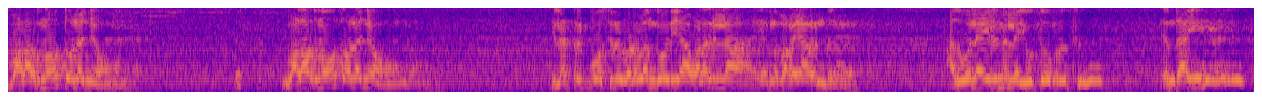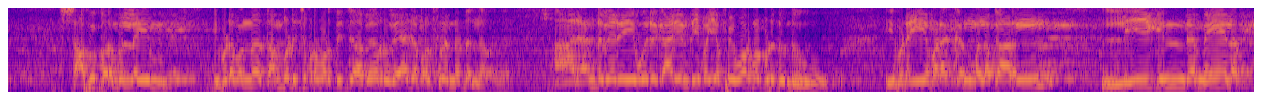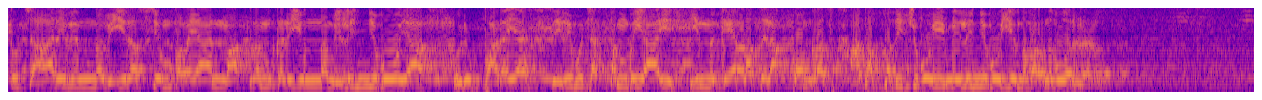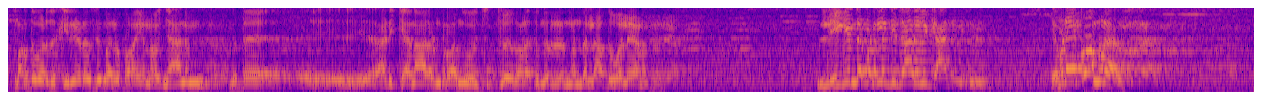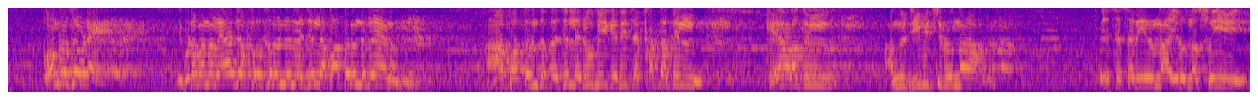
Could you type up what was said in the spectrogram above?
വളർന്നോ തൊലഞ്ഞോ? വളർന്നോ തൊലഞ്ഞോ? ഇലക്ട്രിക് പോസ്റ്റിൽ വെള്ളം കോരിയ വളരില്ല എന്ന് പറയാറുണ്ട്. അതുപോലെ ആയിരുന്നില്ലേ യൂത്ത് കോൺഗ്രസ്? എന്തായി? ഷാഫി പറമ്പിലിനെയും ഇവിടെ വന്ന് തമ്പടിച്ച് പ്രവർത്തിച്ച വേറൊരു വേജ പ്രസിഡന്റ് ഉണ്ടല്ലോ. ആ രണ്ടുപേരെയും ഒരു കാര്യം ഡി വൈ എഫ് ഓർമ്മപ്പെടുത്തുന്നു. ഇവിടെ ഈ വടക്കൻ മുലകാറിൽ ലീഗിന്റെ മേലത്തു ചാരി നിന്ന് വീരസ്യം പറയാൻ മാത്രം കഴിയുന്ന മെലിഞ്ഞുപോയ ഒരു പഴയ തെരുവ് ചട്ടമ്പിയായി ഇന്ന് കേരളത്തിലെ കോൺഗ്രസ് അധപ്പതിച്ചുപോയി മെലിഞ്ഞുപോയി എന്ന് പറഞ്ഞു പോരുന്നത് മറന്നു പോരുത്. കിരീട സിനിമയിൽ പറയല്ലോ. ഞാനും മറ്റേ അടിക്കാൻ ആരുണ്ടെന്ന് വെച്ചിട്ട് നടക്കുന്നൊരു രംഗമുണ്ടല്ലോ. അതുപോലെയാണ്. ലീഗിന്റെ പടലേക്ക് ചാരി എവിടെ കോൺഗ്രസ്? കോൺഗ്രസ് എവിടെ? ഇവിടെ വന്ന വ്യാജ പ്രസിഡന്റിന്റെ ജില്ല പത്തനംതിട്ടയാണ്. ആ പത്തനംതിട്ട ജില്ല രൂപീകരിച്ച ഘട്ടത്തിൽ കേരളത്തിൽ അന്ന് ജീവിച്ചിരുന്ന യശശരീരനായിരുന്ന ശ്രീ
